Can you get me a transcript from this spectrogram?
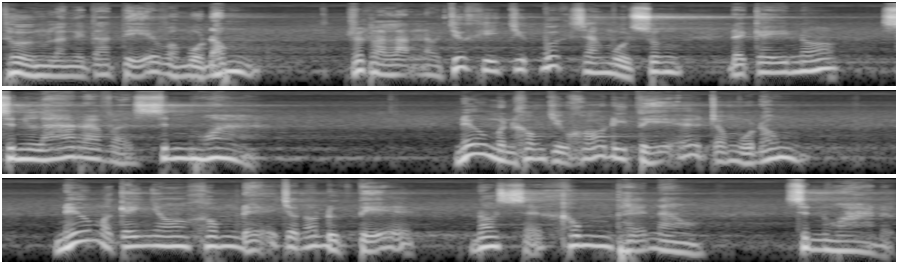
Thường là người ta tỉa vào mùa đông, rất là lạnh rồi, trước khi trước bước sang mùa xuân để cây nó sinh lá ra và sinh hoa. Nếu mình không chịu khó đi tỉa trong mùa đông nếu mà cây nho không để cho nó được tỉa, nó sẽ không thể nào sinh hoa được.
